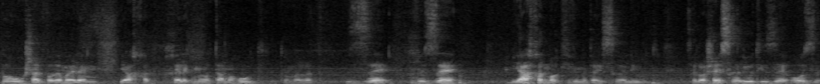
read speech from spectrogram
ברור שהדברים האלה הם יחד חלק מאותה מהות. זאת אומרת, זה וזה יחד מרכיבים את הישראליות. זה לא שהישראליות היא זה או זה.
